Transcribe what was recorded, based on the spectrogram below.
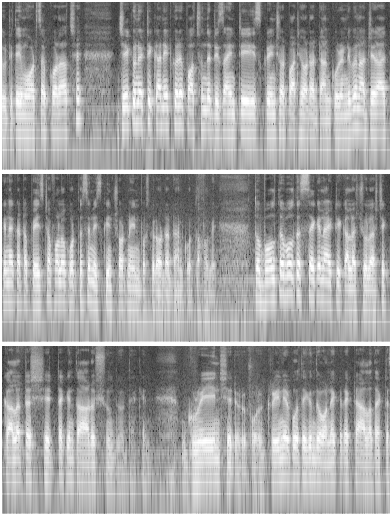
দুটিতেই হোয়াটসঅ্যাপ করা আছে। যে কোনো একটি কানেক্ট করে পছন্দের ডিজাইনটি স্ক্রিনশট পাঠিয়ে অর্ডার ডান করে নেবেন। আর যারা কেনাকাটা পেজটা ফলো করতেছেন স্ক্রিনশট নিয়ে ইনবক্স করে অর্ডার ডান করতে হবে। তো বলতে বলতে সেকেন্ড আরেকটি কালার চলে আসছে। কালারটার শেডটা কিন্তু আরও সুন্দর, দেখেন। গ্রিন শেডের উপর। গ্রিনের প্রতি কিন্তু অনেকের একটা আলাদা একটা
